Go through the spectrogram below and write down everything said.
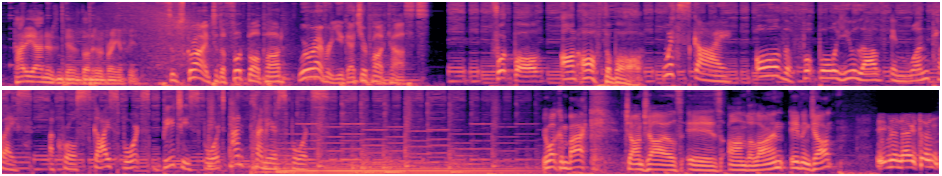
Paddy Andrews and James Dunn will bring it for you. Subscribe to The Football Pod wherever you get your podcasts. Football on off the ball. With Sky. All the football you love in one place. Across Sky Sports, BT Sport, and Premier Sports. You're welcome back. John Giles is on the line. Evening, John. Evening, Nathan.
